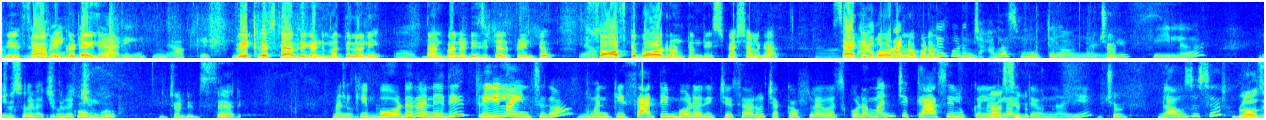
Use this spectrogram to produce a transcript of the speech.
ఇది ఫ్యాబ్రిక్ డైలీ వెయిట్లెస్ ఫ్యాబ్రిక్ అండి మధ్యలోని. దానిపైన డిజిటల్ ప్రింట్ సాఫ్ట్ బార్డర్ ఉంటుంది స్పెషల్గా. సాటిన్ బార్డర్లో కూడా? కూడా చాలా స్మూత్గా ఉందండి ఫీల్ చూసారా? ఇది కొంగు. ఇచ్చండి ఇది శారీ మనకి బోర్డర్ అనేది త్రీ లైన్స్గా మనకి సాటిన్ బోర్డర్ ఇచ్చేసారు. చక్క ఫ్లవర్స్ కూడా మంచి క్లాసీ లుక్ కలర్లో అయితే ఉన్నాయి. చూడండి. Blouse sir? Blouse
